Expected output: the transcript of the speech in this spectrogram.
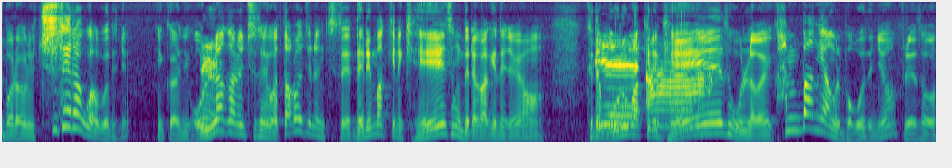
뭐라 그래 추세라고 하거든요. 그러니까 올라가는 추세와 떨어지는 추세, 내리막기는 계속 내려가게 되죠. 그다음 예, 오르막기는 아. 계속 올라가요. 한 방향을 보거든요. 그래서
